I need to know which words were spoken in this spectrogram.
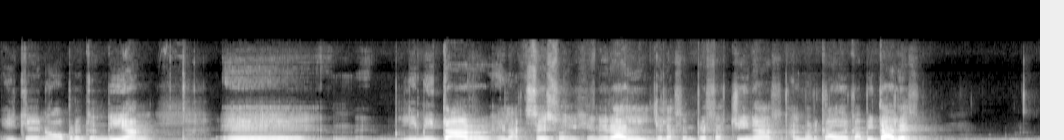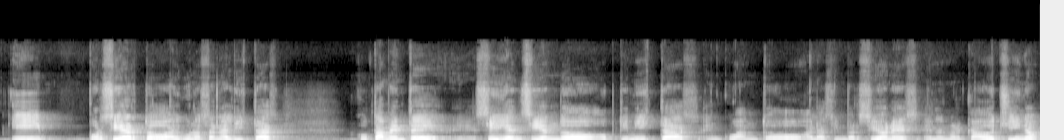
y que no pretendían eh, limitar el acceso en general de las empresas chinas al mercado de capitales. Y, por cierto, algunos analistas justamente eh, siguen siendo optimistas en cuanto a las inversiones en el mercado chino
